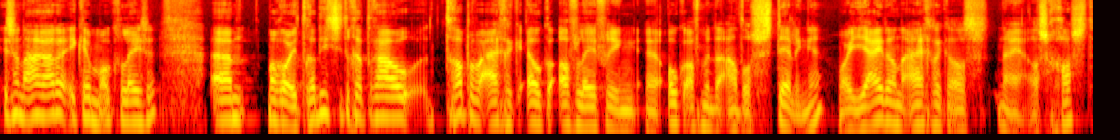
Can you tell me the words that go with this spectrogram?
Is een aanrader, ik heb hem ook gelezen. Um, maar Roy, traditie trouw trappen we eigenlijk elke aflevering ook af met een aantal stellingen. Waar jij dan eigenlijk als, nou ja, als gast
